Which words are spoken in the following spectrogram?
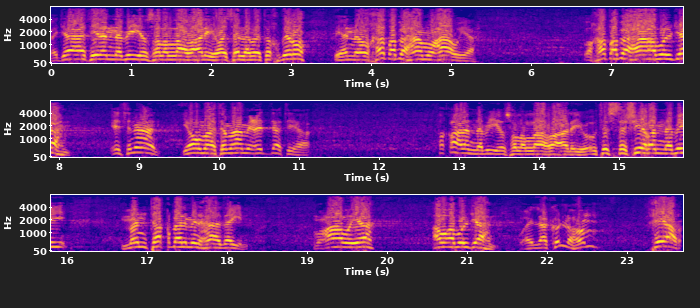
فجاءت إلى النبي صلى الله عليه وسلم تخبره بأنه خطبها معاوية وخطبها أبو الجهم اثنان يوم تمام عدتها. فقال النبي صلى الله عليه وسلم وتستشير النبي من تقبل من هذين معاوية أو أبو الجهم وإلا كلهم خيار.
